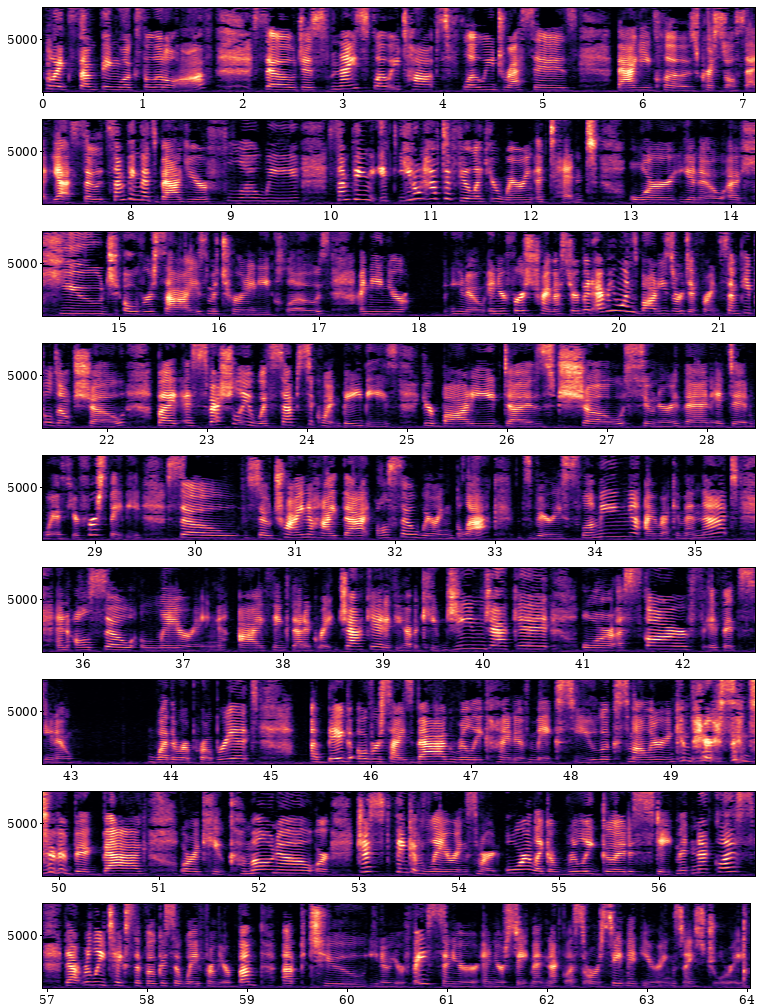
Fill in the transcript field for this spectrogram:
like something looks a little off. So just nice flowy tops, flowy dresses, baggy clothes, Crystal said. Yes, so it's something that's baggier, flowy, something, it, you don't have to feel like you're wearing a tent or, you know, a huge oversized maternity clothes. I mean, you're you know, in your first trimester, but everyone's bodies are different. Some people don't show, but especially with subsequent babies, your body does show sooner than it did with your first baby. So, so trying to hide that, also wearing black, it's very slumming. I recommend that. And also layering. I think that a great jacket, if you have a cute jean jacket or a scarf, if it's, you know, weather appropriate. A big oversized bag really kind of makes you look smaller in comparison to the big bag, or a cute kimono, or just think of layering smart, or like a really good statement necklace that really takes the focus away from your bump up to you know your face and your and your statement necklace or statement earrings, nice jewelry.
